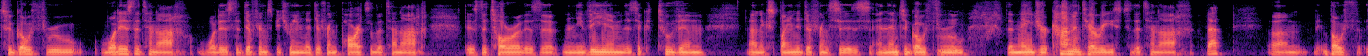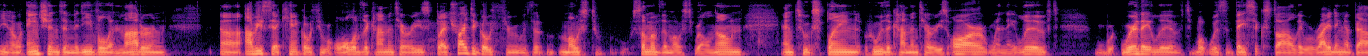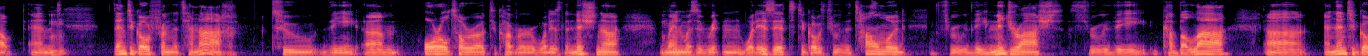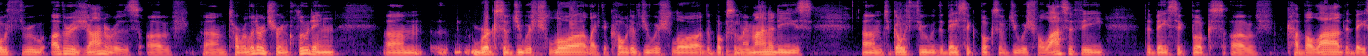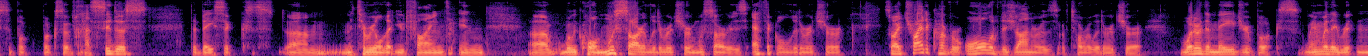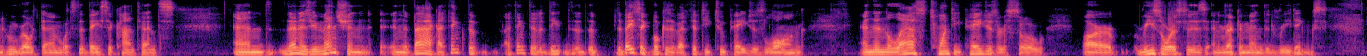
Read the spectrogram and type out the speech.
to go through what is the Tanakh, what is the difference between the different parts of the Tanakh. There's the Torah, there's the Nevi'im, there's the Ketuvim, and explain the differences, and then to go through the major commentaries to the Tanakh, that um, both you know ancient and medieval and modern. Uh, obviously, I can't go through all of the commentaries, but I tried to go through the most, some of the most well known, and to explain who the commentaries are, when they lived, wh- where they lived, what was the basic style they were writing about, and Mhm. then to go from the Tanakh to the um, oral Torah to cover what is the Mishnah, when was it written, what is it, to go through the Talmud, through the Midrash, through the Kabbalah, uh, and then to go through other genres of um, Torah literature, including um, works of Jewish law, like the Code of Jewish Law, the books of Maimonides, um, to go through the basic books of Jewish philosophy, the basic books of Kabbalah, the basic book, books of Hasidus, the basic um, material that you'd find in uh, what we call Musar literature. Musar is ethical literature. So I try to cover all of the genres of Torah literature. What are the major books? When were they written? Who wrote them? What's the basic contents? And then, as you mentioned in the back, I think the I think that the the, the basic book is about 52 pages long, and then the last 20 pages or so are resources and recommended readings.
